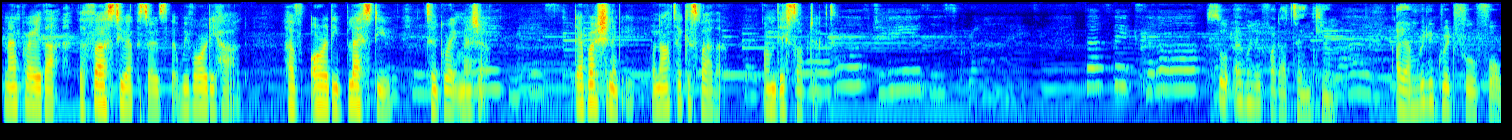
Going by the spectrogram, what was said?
and I pray that the first two episodes that we've already had have already blessed you to a great measure. Deborah Shinabi will now take us further on this subject. So, Heavenly Father, thank you. I am really grateful for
